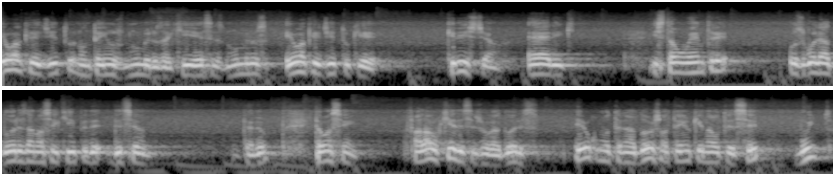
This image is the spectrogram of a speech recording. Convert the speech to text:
eu acredito, não tenho os números aqui, esses números, eu acredito que Christian, Eric, estão entre os goleadores da nossa equipe de, desse ano. Entendeu? Então, assim, falar o que desses jogadores? Eu, como treinador, só tenho que enaltecer muito,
